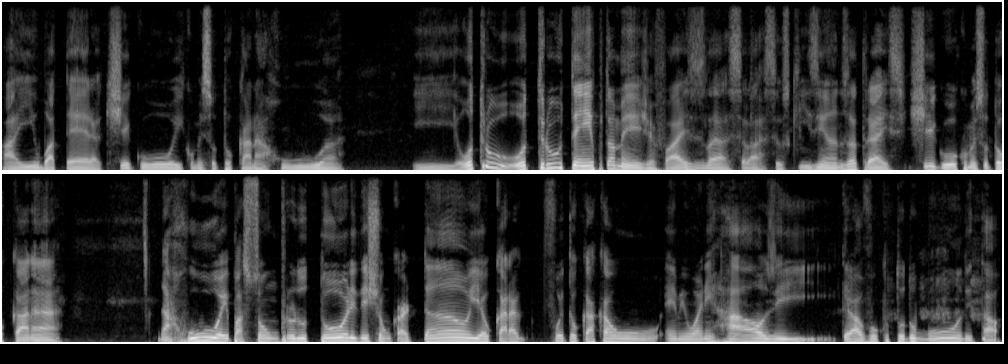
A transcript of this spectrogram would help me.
aí um batera que chegou e começou a tocar na rua. E outro outro tempo também, já faz, sei lá, seus 15 anos atrás. Chegou, começou a tocar na na rua e passou um produtor e deixou um cartão e o cara foi tocar com o Amy Winehouse e gravou com todo mundo e tal.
